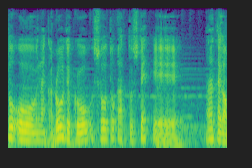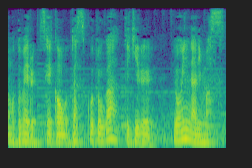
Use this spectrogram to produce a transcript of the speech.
と、なんか労力をショートカットして、えー、あなたが求める成果を出すことができるようになります。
